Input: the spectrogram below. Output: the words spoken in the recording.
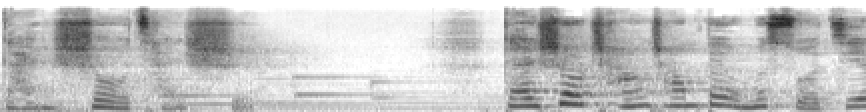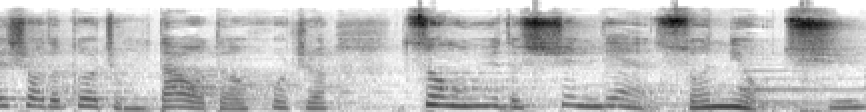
感受才是。感受常常被我们所接受的各种道德或者纵欲的训练所扭曲。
